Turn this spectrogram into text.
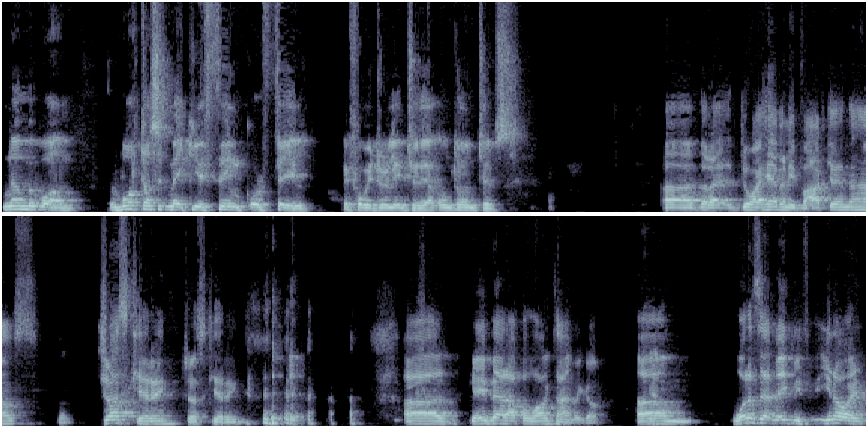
number one, what does it make you think or feel before we drill into the alternatives? Uh, that I do I have any vodka in the house? Just kidding. Just kidding. uh, gave that up a long time ago. Um, yeah. What does that make me? You know, I,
